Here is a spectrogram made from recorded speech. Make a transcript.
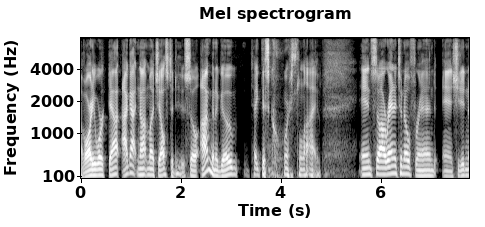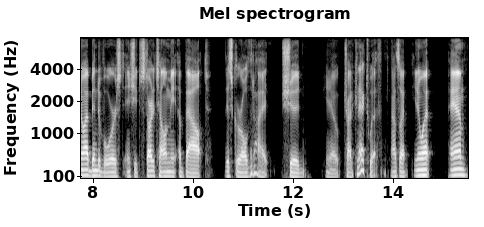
I've already worked out. I got not much else to do, so I'm going to go take this course live. And so I ran into an old friend, and she didn't know I'd been divorced, and she started telling me about this girl that I should, you know, try to connect with. I was like, you know what, Pam,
